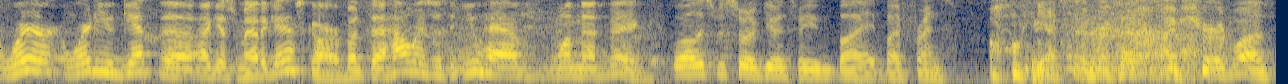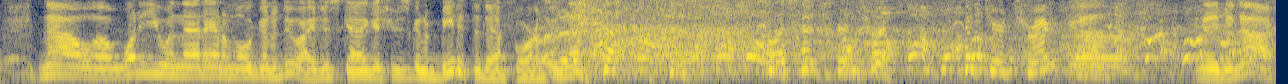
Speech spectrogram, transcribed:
where where do you get, the I guess, Madagascar? But uh, how is it that you have one that big? Well, this was sort of given to me by, by a friend. Oh, yes. I'm sure it was. Now, uh, what are you and that animal going to do? I just, I guess you're just going to beat it to death for us, isn't that, is that your trick? Uh, maybe not.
